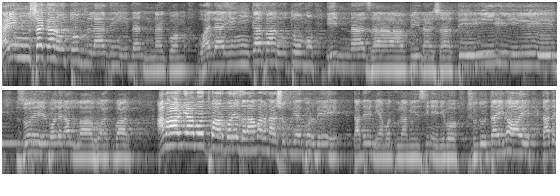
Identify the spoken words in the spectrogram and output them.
লাইন শাকারতুম লাযিদান্নাকুম ওয়া লাইন কাফারতুম ইন্না যাবিলা শাদীদ। জোরে বলেন, আল্লাহ আকবার। আমার নিয়ামত পাওয়ার পরে যারা আমার না শুকরিয়া করবে, তাদের নিয়ামতগুলো আমি চিনে নিব। শুধু তাই নয়, তাদের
